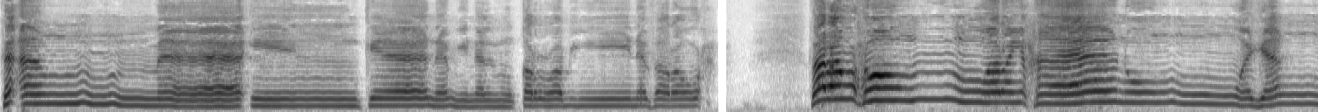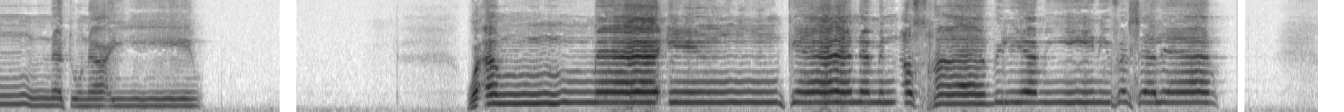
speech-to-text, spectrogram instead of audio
فأما إن كان من المقربين فروح فروح وريحان وجنة نعيم وأما إن كان من أصحاب اليمين فسلام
